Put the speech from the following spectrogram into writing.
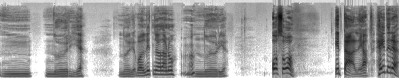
mm, Norge. Norge. Var det en liten ø der nå? Norge. Og så Italia. Hei dere!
